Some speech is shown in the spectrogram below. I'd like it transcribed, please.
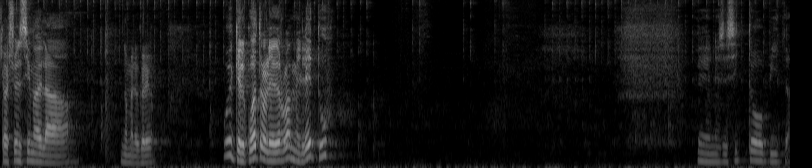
Cayó encima de la... No me lo creo. Uy, que el 4 le derrubó a melee, tú. Necesito vida.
